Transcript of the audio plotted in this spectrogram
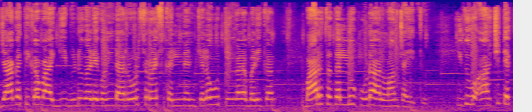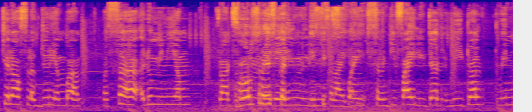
ಜಾಗತಿಕವಾಗಿ ಬಿಡುಗಡೆಗೊಂಡ ರೋಲ್ಸ್ ರಾಯ್ಸ್ ಕಲ್ಲಿನ ಕೆಲವು ತಿಂಗಳ ಬಳಿಕ ಭಾರತದಲ್ಲೂ ಕೂಡ ಲಾಂಚ್ ಆಯಿತು ಇದು ಆರ್ಕಿಟೆಕ್ಚರ್ ಆಫ್ ಲಕ್ಸುರಿ ಎಂಬ ಹೊಸ ಅಲ್ಯೂಮಿನಿಯಂ ಪ್ಲಾಟ್ಫಾರ್ಮ್ ರೋಲ್ಸ್ ಕಲ್ಲಿನಲ್ಲಿ ಕಲ್ಲಿನಲ್ಲಿ point seventy five litre V twelve twin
